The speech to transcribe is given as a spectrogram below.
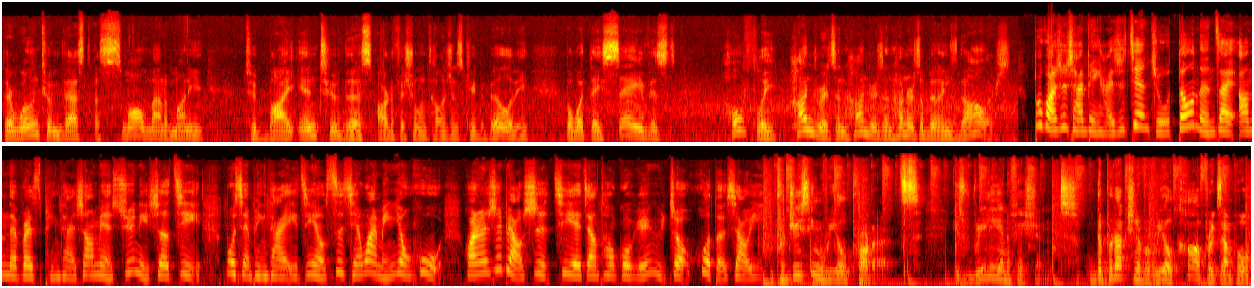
They're willing to invest a small amount of money to buy into this artificial intelligence capability, but what they save is hopefully hundreds and hundreds and hundreds of billions of dollars. 不管是产品还是建筑，都能在 Omniverse 平台上面虚拟设计。目前平台已经有四千万名用户。黄仁勋表示，企业将透过元宇宙获得效益。Producing real products is really inefficient. The production of a real car, for example,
